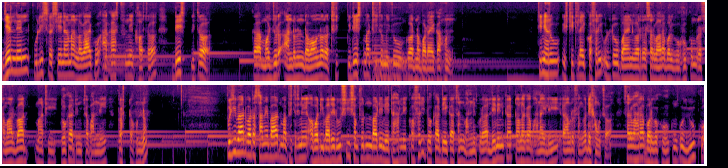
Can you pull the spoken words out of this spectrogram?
जेलनेल पुलिस र सेनामा लगाएको आकाश छुन्ने खर्च देशभित्रका मजदुर आन्दोलन दबाउन र विदेशमा थिचोमिचो गर्न बढाएका हुन्। तिनीहरू स्थितिलाई कसरी उल्टो बयान गरेर सर्वहारा वर्गको हुकुम र समाजवादमाथि धोका दिन्छ भन्ने प्रश्न हुन्न। पुँजीवादबाट साम्यवादमा भित्रिने अवधिबारे रुसी संशोधनवादी नेताहरूले कसरी धोका दिएका छन् भन्ने कुरा लेनिनका तलका भनाइले राम्रोसँग देखाउँछ। सर्वहारा वर्गको हुकुमको युगको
